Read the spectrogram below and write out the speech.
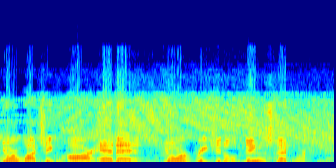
You're watching RNN, your regional news network.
